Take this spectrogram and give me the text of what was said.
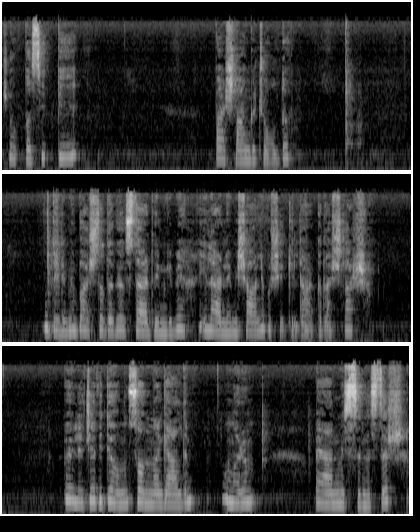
çok basit bir başlangıç oldu. Modelimi başta da gösterdiğim gibi ilerlemiş hali bu şekilde arkadaşlar. Böylece videomun sonuna geldim. Umarım beğenmişsinizdir.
